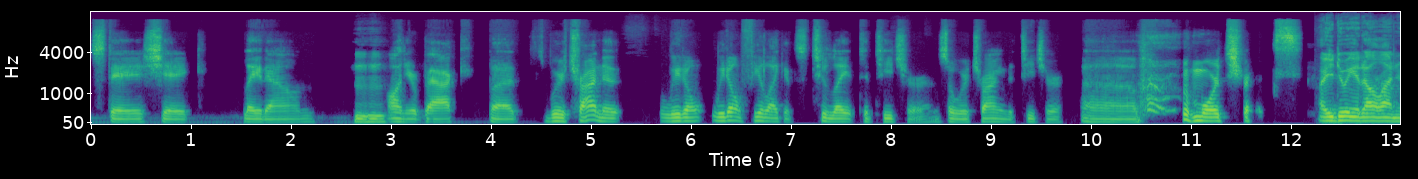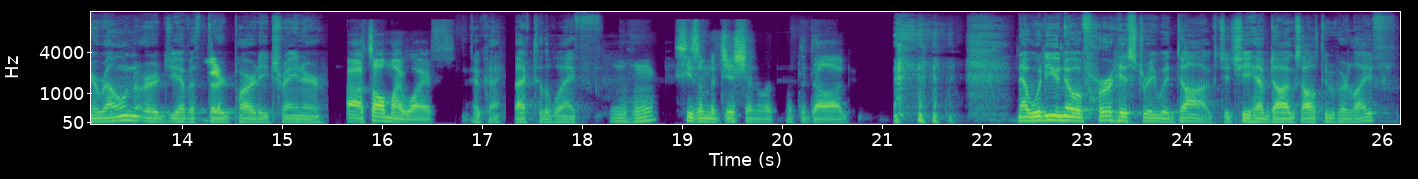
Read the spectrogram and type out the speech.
stay, shake, lay down, mm-hmm. on your back. But we're trying to. We don't. We don't feel like it's too late to teach her, and so we're trying to teach her uh, more tricks. Are you doing it all on your own, or do you have a third party trainer? Uh, it's all my wife. Okay, back to the wife. Mm-hmm. She's a magician with, with the dog. now, what do you know of her history with dogs? Did she have dogs all through her life?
